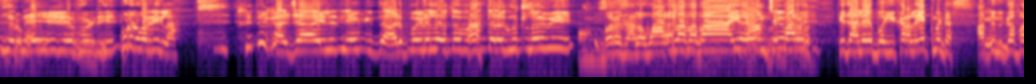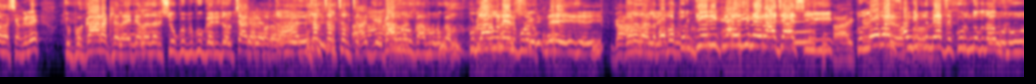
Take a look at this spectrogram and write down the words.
नाही कुठून वर निघला? ते खालच्या आईला एक झाड पडलं होतं म्हणून त्याला गुतलो मी. बरं झालं वाचला बाबा. इथं आमचे पार हे झाले ब- हे करायला एक मिनिट. आता तुम्ही गप्पा सगळे. चुप गारठलेला आहे. त्याला जर शेकू बिकू घरी जाऊ चहा पाहतो. चल. चल चल चल घाबरू नको, घाबरू नका. कुठं लागलं नाही ना कुठं? बरं झालं बाबा. तू डेअरिंग करायची नाही राजा अशी तू लय भारी सांगितलं मी असं करून नको जाऊ म्हणून.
